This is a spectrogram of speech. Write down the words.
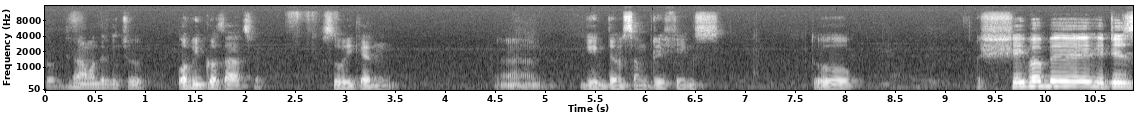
problem আমাদের কিছু অভিজ্ঞতা আছে। So we can give them some briefings তো সেইভাবে it is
